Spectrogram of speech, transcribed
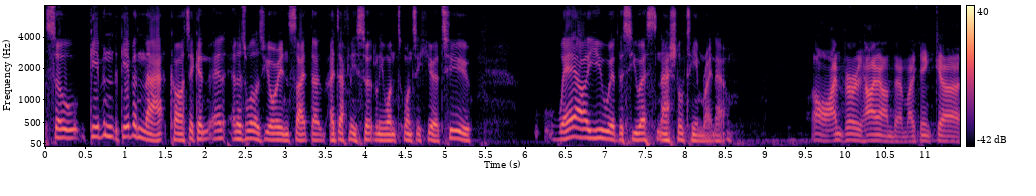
So, given given that, Kartik, and, and, and as well as your insight, that I definitely certainly want want to hear too. Where are you with this U.S. national team right now? Oh, I'm very high on them. I think uh,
